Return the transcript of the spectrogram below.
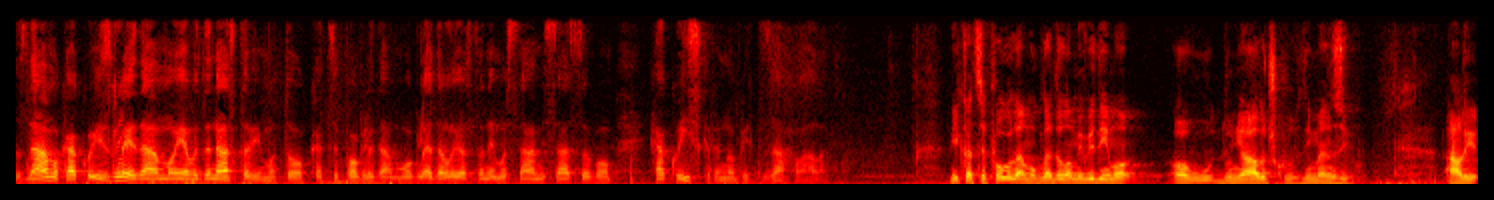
znamo kako izgledamo, evo da nastavimo to kad se pogledamo u ogledalo i ostanemo sami sa sobom, kako iskreno biti zahvalan. Mi kad se pogledamo u ogledalo, mi vidimo ovu dunjalučku dimenziju. Ali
